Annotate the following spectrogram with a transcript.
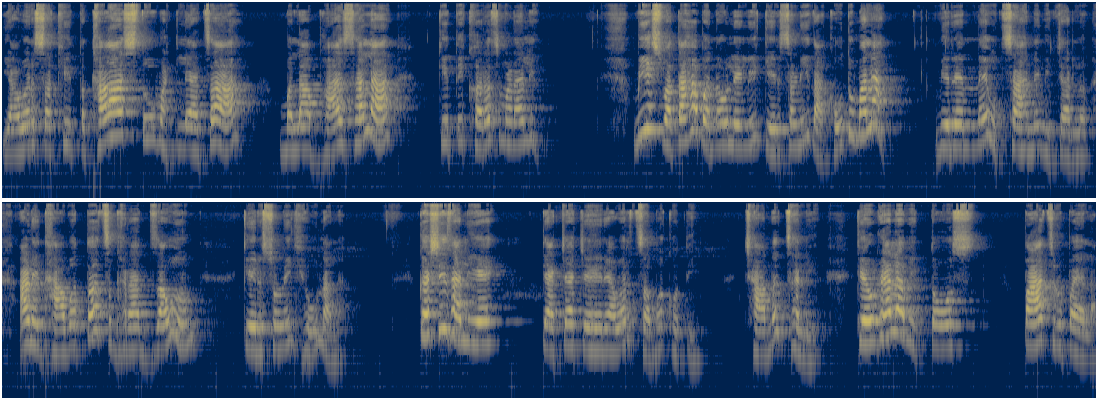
यावर सखी तथास्तू म्हटल्याचा मला भास झाला की ती खरंच म्हणाली. मी स्वतः बनवलेली केरसणी दाखवू तुम्हाला वीरेनने उत्साहाने विचारलं आणि धावतच घरात जाऊन केरसुणी घेऊन आला. कशी झाली आहे? त्याच्या चेहऱ्यावर चमक होती. छानच झाली. केवढ्याला विकतोस? पाच रुपयाला.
